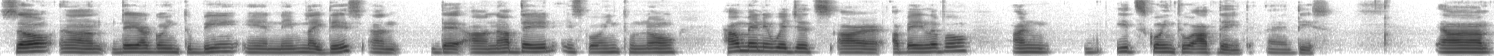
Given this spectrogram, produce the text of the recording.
so um, they are going to be a name like this and the an update is going to know how many widgets are available and it's going to update uh, this. Um,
